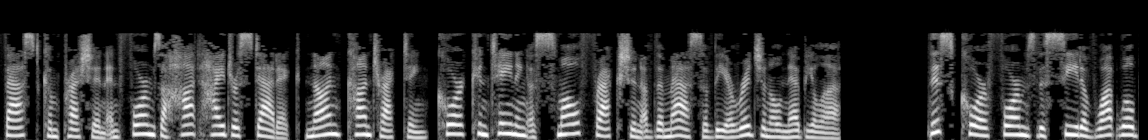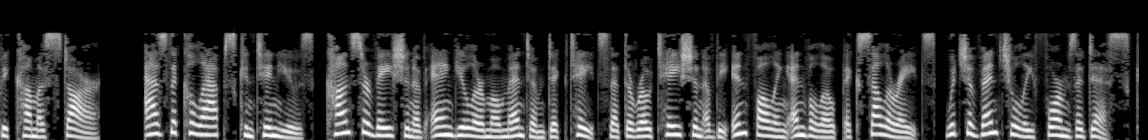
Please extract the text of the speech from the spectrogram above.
fast compression and forms a hot hydrostatic non-contracting core containing a small fraction of the mass of the original nebula. This core forms the seed of what will become a star. As the collapse continues, conservation of angular momentum dictates that the rotation of the infalling envelope accelerates, which eventually forms a disk.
